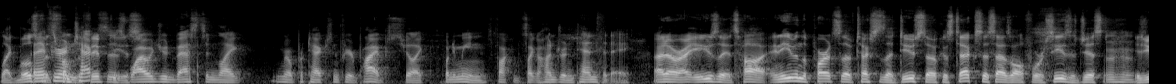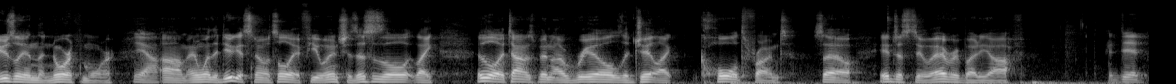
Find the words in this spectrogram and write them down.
like most and of if it's you're from in the texas 50s why would you invest in like you know protection for your pipes you're like what do you mean it's fucking it's like 110 today I know, right? Usually it's hot, and even the parts of Texas that do so, because Texas has all four seasons, just is usually in the north more. Mm-hmm. Yeah. Um, and when they do get snow, it's only a few inches. This is a little, like this is the only time it's been a real legit like cold front, so it just threw everybody off. it did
